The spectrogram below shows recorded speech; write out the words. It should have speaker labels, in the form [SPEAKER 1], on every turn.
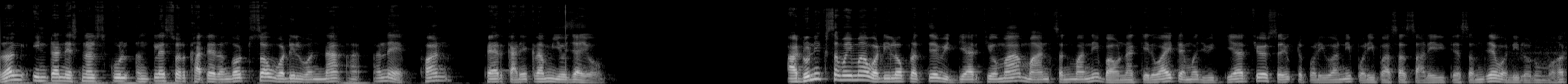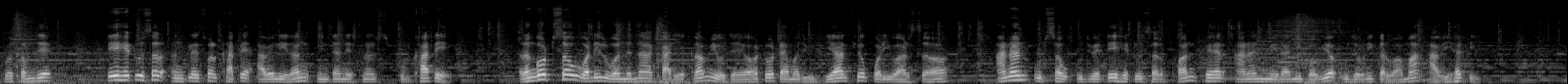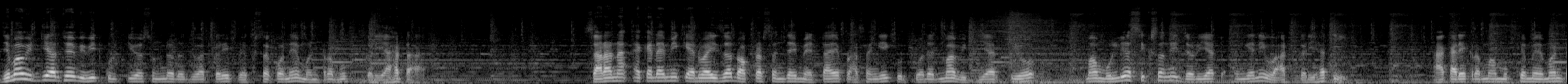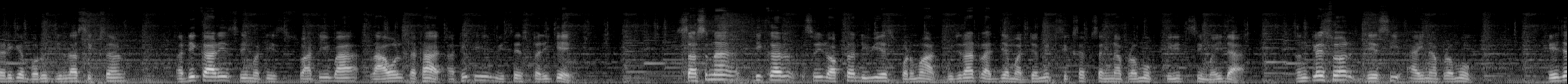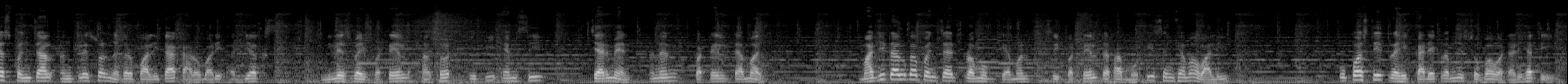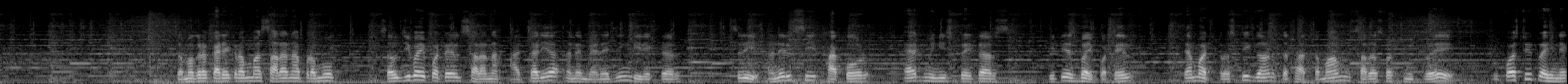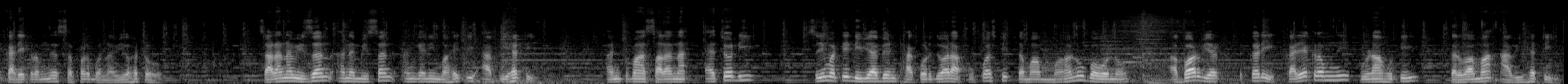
[SPEAKER 1] રંગ international school Ankleshwar ખાતે રંગોત્સવ વડીલ વંદના અને ફન ફેર કાર્યક્રમ યોજાયો. આધુનિક સમયમાં વડીલો પ્રત્યે વિદ્યાર્થીઓમાં માન સન્માનની ભાવના કેળવાય તેમજ વિદ્યાર્થીઓ સંયુક્ત પરિવારની પરિભાષા સારી રીતે સમજે, વડીલોનું મહત્ત્વ સમજે. તે હેતુસર અંકલેશ્વર ખાતે આવેલી રંગ ઇન્ટરનેશનલ સ્કૂલ ખાતે રંગોત્સવ વડીલ વંદના કાર્યક્રમ યોજાયો હતો. તેમજ વિદ્યાર્થીઓ પરિવાર સહ આનંદ ઉત્સવ ઉજવે તે હેતુસર ફનફેર આનંદ મેળાની ભવ્ય ઉજવણી કરવામાં આવી હતી. જેમાં વિદ્યાર્થીઓએ વિવિધ કૃતિઓ સુંદર રજૂઆત કરી પ્રેક્ષકોને મંત્રમુગ્ધ કર્યા હતા. શાળાના એકેડેમિક એડવાઇઝર ડૉક્ટર સંજય મહેતાએ પ્રાસંગિક ઉદ્બોધનમાં વિદ્યાર્થીઓમાં મૂલ્ય શિક્ષણની જરૂરિયાત અંગેની વાત કરી હતી. આ કાર્યક્રમમાં મુખ્ય મહેમાન તરીકે ભરૂચ જિલ્લા શિક્ષણ અધિકારી શ્રીમતી સ્વાતિબા રાવલ તથા અતિથિ વિશેષ તરીકે શાસનાધિકાર શ્રી ડૉક્ટર ડીવીએસ પરમાર, ગુજરાત રાજ્ય માધ્યમિક શિક્ષક સંઘના પ્રમુખ કિરીટસિંહ મૈદા અંકલેશ્વર જેસીઆઈના પ્રમુખ તેજસ પંચાલ, અંકલેશ્વર નગરપાલિકા કારોબારી અધ્યક્ષ નિલેશભાઈ પટેલ, હાંસોટ એપીએમસી ચેરમેન અનંત પટેલ તેમજ માજી તાલુકા પંચાયત પ્રમુખ કેમલસિંહ પટેલ તથા મોટી સંખ્યામાં વાલી ઉપસ્થિત રહી કાર્યક્રમની શોભા વધારી હતી. સમગ્ર કાર્યક્રમમાં શાળાના પ્રમુખ સવજીભાઈ પટેલ શાળાના આચાર્ય અને managing director Shri Anilsinh Thakor, administrators Hiteshbhai Patel તેમજ ટ્રસ્ટીગણ તથા તમામ સરસ્વત મિત્રોએ ઉપસ્થિત રહીને કાર્યક્રમને સફળ બનાવ્યો હતો. શાળાના વિઝન અને મિશન અંગેની માહિતી આપી હતી. અંતમાં શાળાના એચઓડી શ્રીમતી દિવ્યાબેન ઠાકોર દ્વારા ઉપસ્થિત તમામ મહાનુભાવોનો આભાર વ્યક્ત કરી કાર્યક્રમની પૂર્ણાહુતિ કરવામાં આવી હતી.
